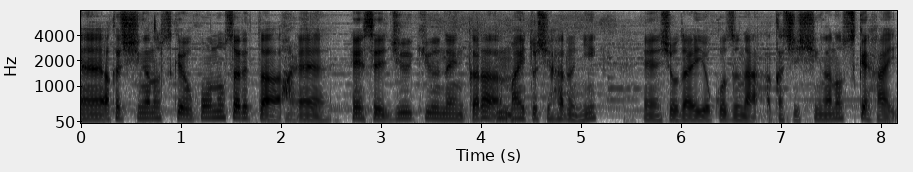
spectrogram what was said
えー、明石志賀之助を奉納された、はい、えー、平成19年から毎年春に、うん、えー、初代横綱明石志賀之助杯、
